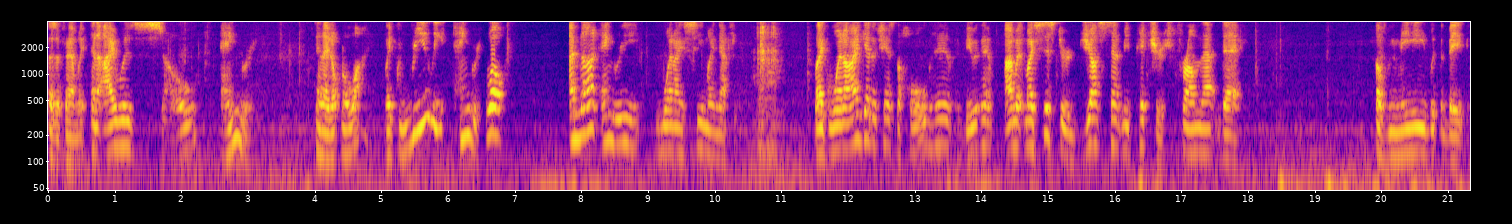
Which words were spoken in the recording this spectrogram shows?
as a family, and I was so angry, and I don't know why. Like really angry. Well, I'm not angry when I see my nephew. Like when I get a chance to hold him and be with him, I'm my sister just sent me pictures from that day of me with the baby.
